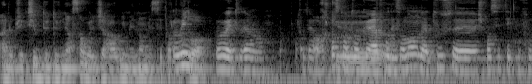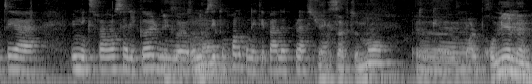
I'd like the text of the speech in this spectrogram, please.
un objectif de devenir ça, on va lui dire Ah oui, mais non, mais c'est pas pour Oui, toi. ouais, totalement. totalement. Alors je pense que- qu'en tant qu'afro-descendants, on a tous, euh, je pense, été confrontés à une expérience à l'école où euh, on nous faisait comprendre qu'on n'était pas à notre place, tu. Exactement. Donc, euh, Moi, le premier même.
